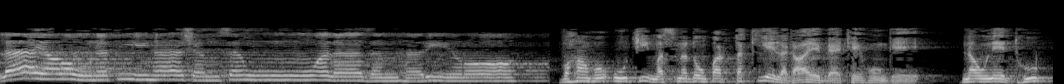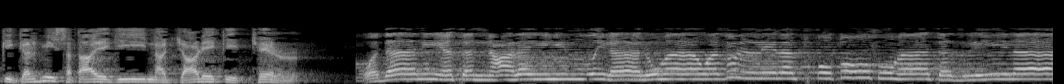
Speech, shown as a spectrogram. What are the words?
لا يرون فيها شمسا ولا زمهريرا وہاں وہ اونچی مسندوں پر تکیے لگائے بیٹھے ہوں گے۔ نہ انہیں دھوپ کی گرمی ستائے گی نہ جاڑے کی ٹھر ودانية عليهم ظلالها وذللت قطوفها تذليلا۔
